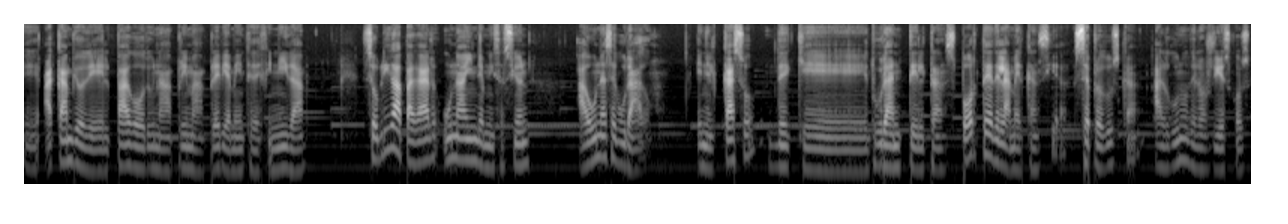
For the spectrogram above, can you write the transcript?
eh, a cambio del pago de una prima previamente definida, se obliga a pagar una indemnización a un asegurado en el caso de que durante el transporte de la mercancía se produzca alguno de los riesgos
